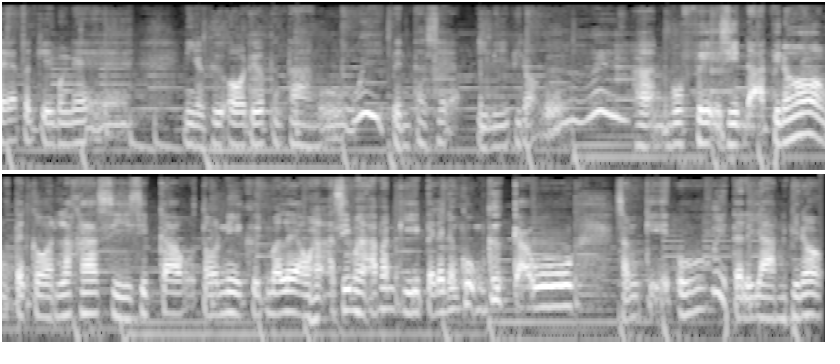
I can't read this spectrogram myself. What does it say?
ซ่บๆสังเกตบางแน่นี่ก็คือออเดิร์ฟต่างๆโอ้ยเป็นตาแซ่บอีหลีพี่น้องเอ้ยอา หารบุฟเฟ่ต์สินดาดพี่น้อง แต่ก่อนราคา 49 ตอนนี้ขึ้นมาแล้วหาสิหาพันกีบแต่ก็ยังคุ้มคือเก่าสังเกตโอ้ยแต่ละอย่างนี่พี่น้อง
